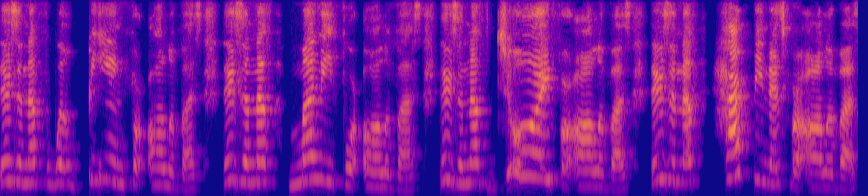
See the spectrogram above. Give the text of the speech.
There's enough well being for all of us. There's enough money for all of us. There's enough joy for all of us. There's enough happiness for all of us.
